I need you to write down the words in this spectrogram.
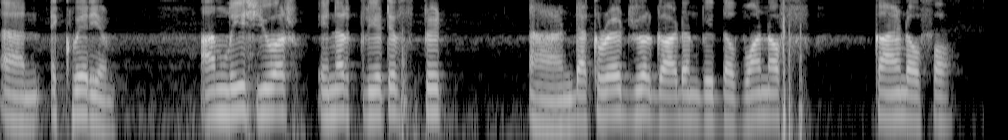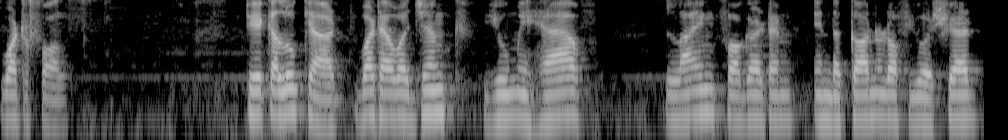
an aquarium. Unleash your inner creative spirit and decorate your garden with the one of kind of a waterfall. Take a look at whatever junk you may have lying forgotten in the corner of your shed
